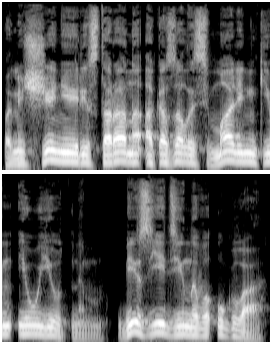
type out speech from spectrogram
Помещение ресторана оказалось маленьким и уютным, без единого угла.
